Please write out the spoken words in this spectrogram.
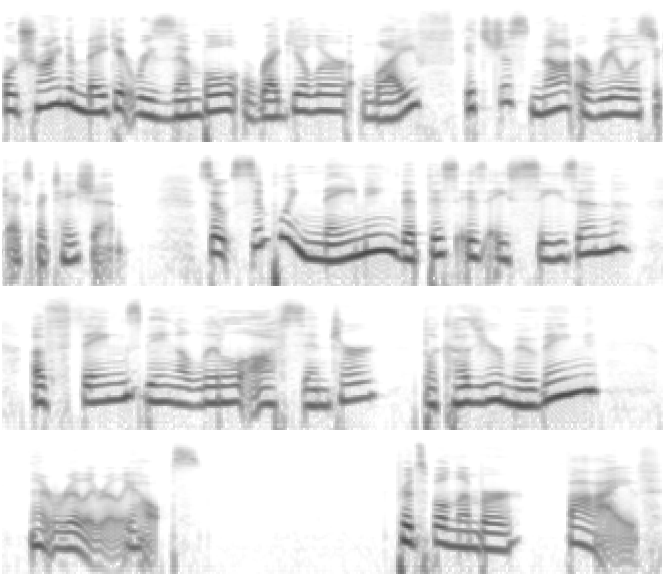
or trying to make it resemble regular life, it's just not a realistic expectation. So, simply naming that this is a season of things being a little off center because you're moving, that really, really helps. Principle number five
